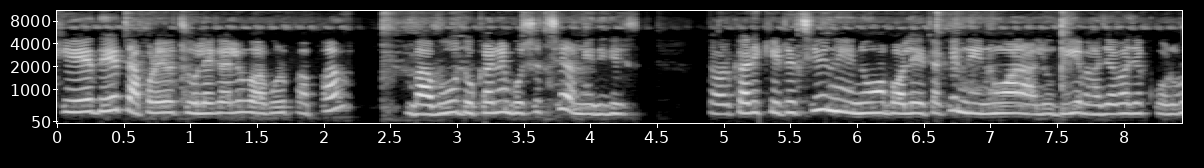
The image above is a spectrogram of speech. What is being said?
খেয়ে দিয়ে তারপরে চলে গেল বাবুর পাপা। বাবু দোকানে বসেছে, আমি এদিকে তরকারি কেটেছি, নেনুয়া বলে এটাকে নেনুয়া আর আলু দিয়ে ভাজা ভাজা করব।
